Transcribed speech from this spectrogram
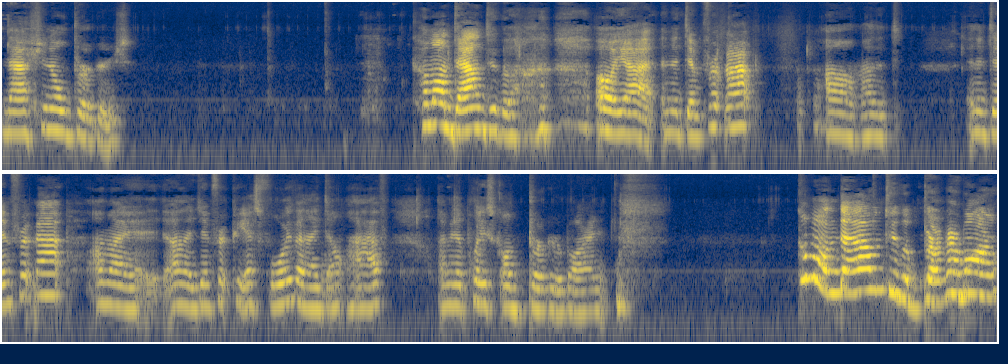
National Burgers. Come on down to the. oh yeah, in the different map. Um, in a different map on my on a different PS4 that I don't have. I'm in a place called Burger Barn. Come on down to the Burger Barn.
